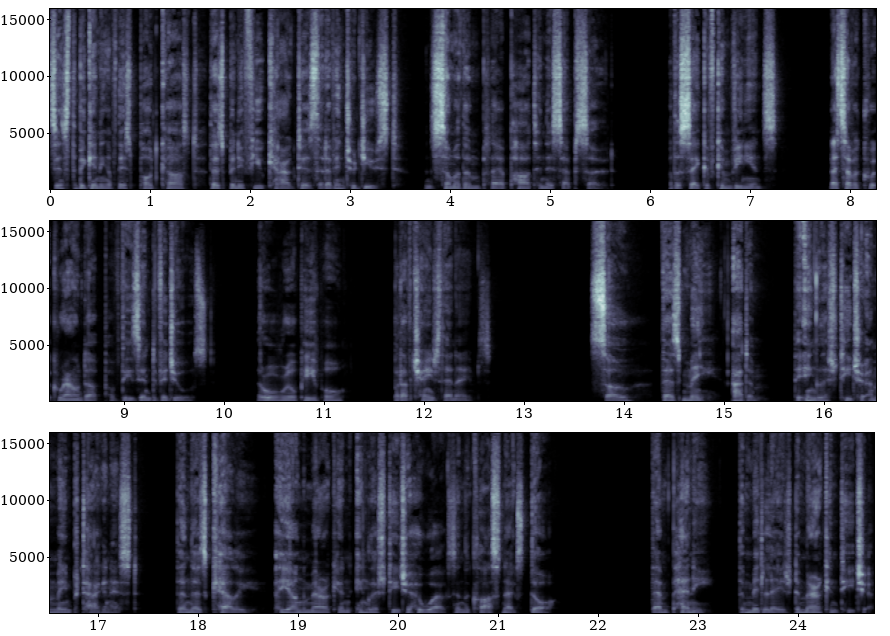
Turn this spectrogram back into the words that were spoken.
Since the beginning of this podcast, there's been a few characters that I've introduced, and some of them play a part in this episode. For the sake of convenience, let's have a quick roundup of these individuals. They're all real people, but I've changed their names. So, there's me, Adam, the English teacher and main protagonist. Then there's Kelly, a young American English teacher who works in the class next door. Then Penny, the middle aged American teacher,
